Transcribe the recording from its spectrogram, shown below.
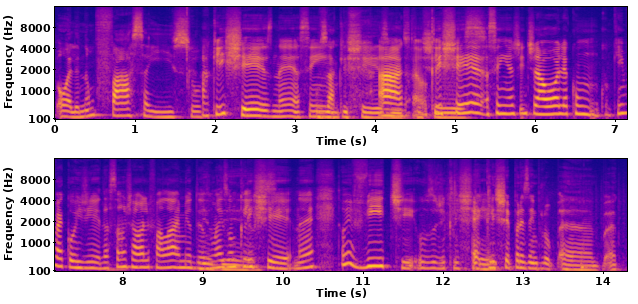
olha, não faça isso. Há clichês, né, assim. Usar clichês, ah, clichês. clichê, assim, a gente já olha com, com quem vai corrigir a redação já olha e fala, ai meu Deus, meu mais Deus. um clichê, né? Então evite o uso de clichê. É, clichê, por exemplo, uh,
